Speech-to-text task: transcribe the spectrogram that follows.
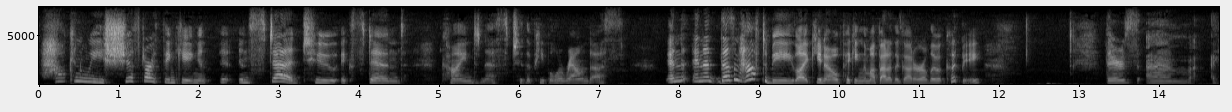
how can we shift our thinking and, instead to extend kindness to the people around us? And and it doesn't have to be like, you know, picking them up out of the gutter, although it could be. There's um I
